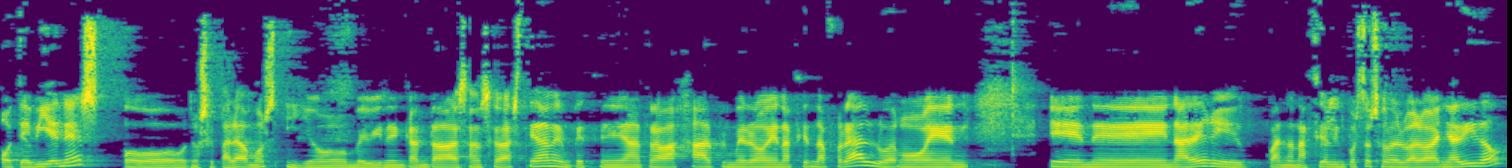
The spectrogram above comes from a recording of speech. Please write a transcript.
o te vienes o nos separamos. Y yo me vine encantada a San Sebastián, empecé a trabajar primero en Hacienda Foral, luego en, en, en Adegui cuando nació el impuesto sobre el valor añadido.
